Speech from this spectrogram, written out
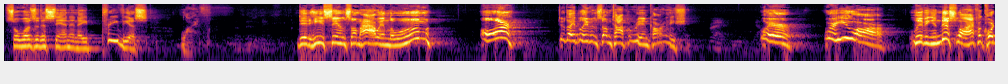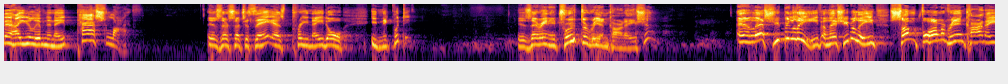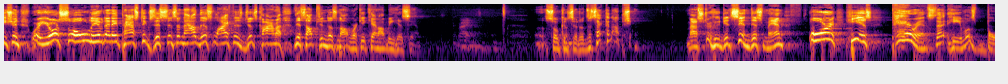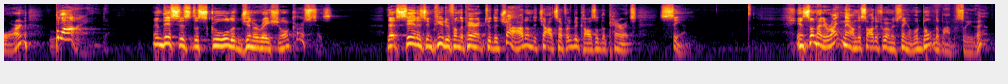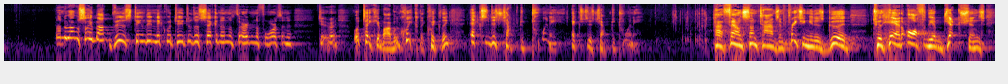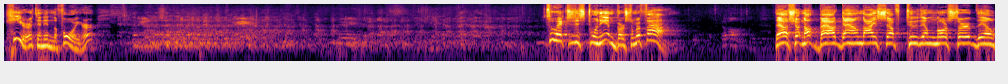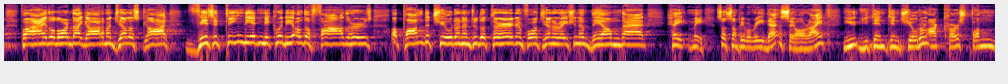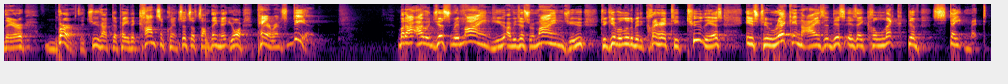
So was it a sin in a previous life? Did he sin somehow in the womb? Or do they believe in some type of reincarnation? Where, where you are living in this life according to how you lived in a past life. Is there such a thing as prenatal iniquity? Is there any truth to reincarnation? And unless you believe, unless you believe some form of reincarnation where your soul lived in a past existence and now this life is just karma, this option does not work. It cannot be his sin. Right. So consider the second option. Master, who did sin? This man or his parents that he was born blind. And this is the school of generational curses. That sin is imputed from the parent to the child, and the child suffers because of the parent's sin. And somebody right now in this auditorium is thinking, well, don't the Bible say that? Don't the Bible say about visiting the iniquity to the second and the third and the fourth? And the, well, take your Bible quickly, quickly. Exodus chapter 20. Exodus chapter 20. I found sometimes in preaching it is good to head off the objections here than in the foyer. so Exodus 20 and verse number 5. Thou shalt not bow down thyself to them nor serve them, for I, the Lord thy God, am a jealous God, visiting the iniquity of the fathers upon the children unto the third and fourth generation of them that hate me. So some people read that and say, all right, you, you then, then children are cursed from their birth, that you have to pay the consequences of something that your parents did. But I, I, would just remind you, I would just remind you to give a little bit of clarity to this, is to recognize that this is a collective statement.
